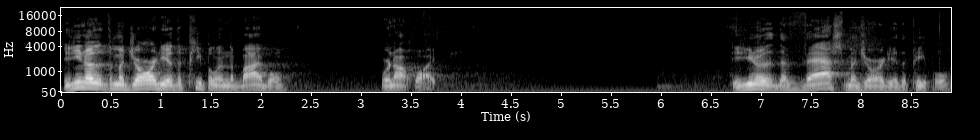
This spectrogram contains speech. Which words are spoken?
Did you know that the majority of the people in the Bible were not white? Did you know that the vast majority of the people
